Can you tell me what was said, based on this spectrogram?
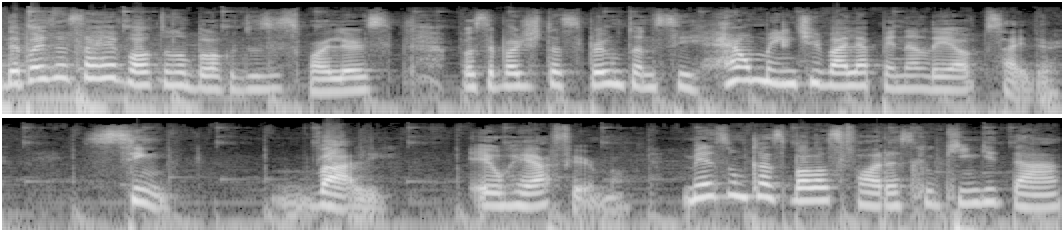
Depois dessa revolta no bloco dos spoilers, você pode estar se perguntando se realmente vale a pena ler Outsider. Sim, vale. Eu reafirmo. Mesmo com as bolas fora que o King dá,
